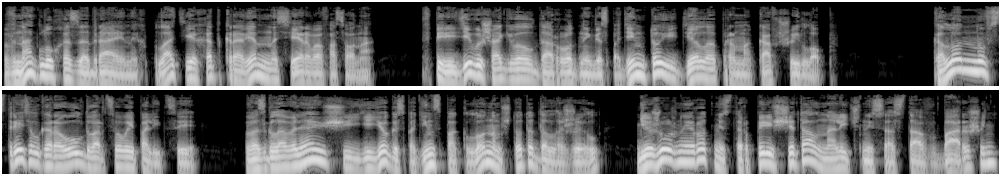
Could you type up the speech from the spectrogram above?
в наглухо задраенных платьях откровенно серого фасона. Впереди вышагивал дородный господин, то и дело промокавший лоб. Колонну встретил караул дворцовой полиции. Возглавляющий ее господин с поклоном что-то доложил. Дежурный ротмистер пересчитал наличный состав барышень,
